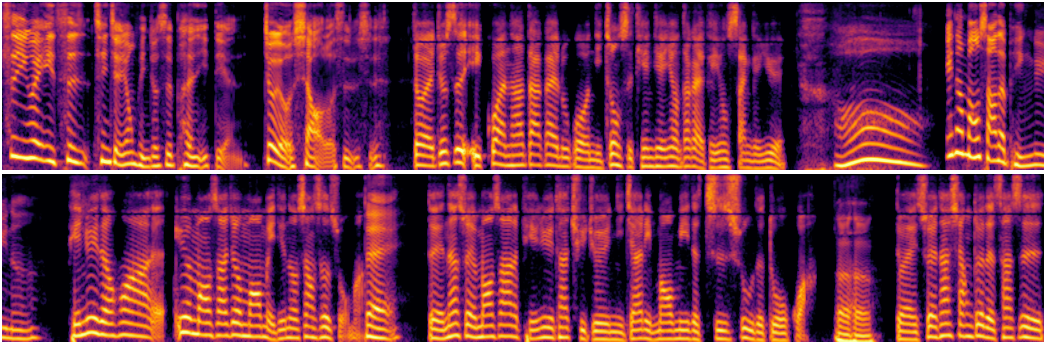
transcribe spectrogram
是因为一次清洁用品就是喷一点就有效了，是不是？对，就是一罐，它大概如果你纵使天天用，大概也可以用三个月。哦，哎，那猫砂的频率呢？频率的话，因为猫砂就猫每天都上厕所嘛。对对，那所以猫砂的频率它取决于你家里猫咪的只数的多寡。嗯哼。对，所以它相对的，它是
